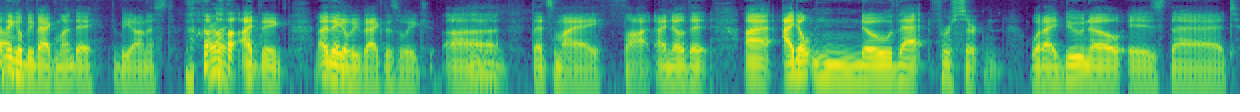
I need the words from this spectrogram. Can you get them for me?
I think he'll be back Monday. To be honest, Really? I think I think he'll be back this week. Uh, That's my thought. I know that I I don't know that for certain. What I do know is that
